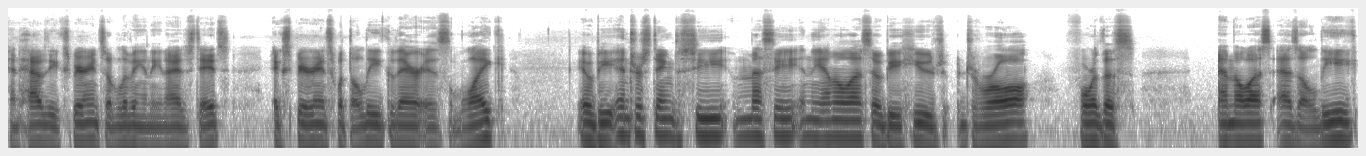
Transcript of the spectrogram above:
and have the experience of living in the United States, experience what the league there is like. It would be interesting to see Messi in the MLS. It would be a huge draw for this MLS as a league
